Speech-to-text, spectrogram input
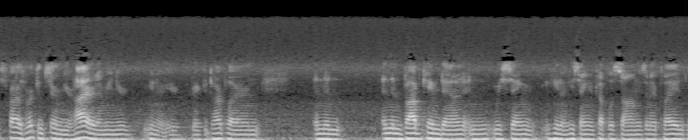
as far as we're concerned, you're hired. I mean, you're you know you're a great guitar player, and and then and then Bob came down and we sang. You know, he sang a couple of songs and I played,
